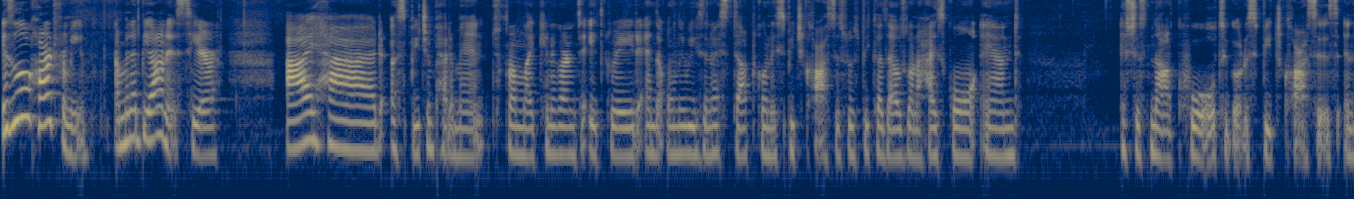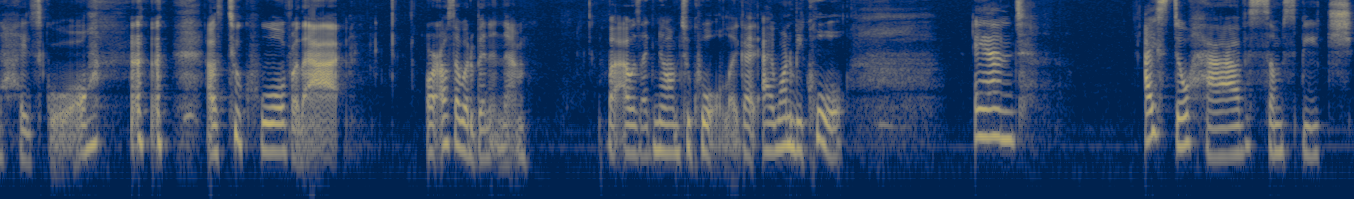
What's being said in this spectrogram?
is a little hard for me. I'm going to be honest here. I had a speech impediment from like kindergarten to eighth grade, and the only reason I stopped going to speech classes was because I was going to high school, and it's just not cool to go to speech classes in high school. I was too cool for that, or else I would have been in them. But I was like, no, I'm too cool. Like, I, I want to be cool. And I still have some speech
